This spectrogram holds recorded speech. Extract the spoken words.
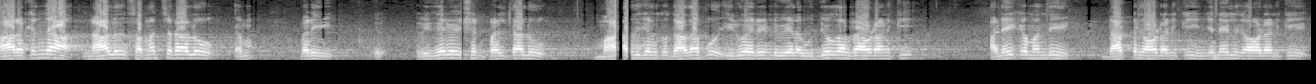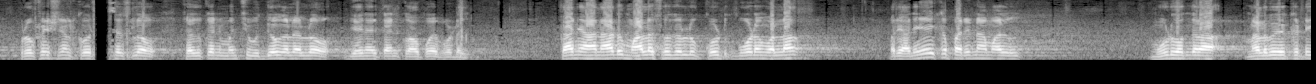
ఆ రకంగా నాలుగు సంవత్సరాలు ఎం- మరి రిజర్వేషన్ ఫలితాలు మాదిగలకు దాదాపు ఇరవై రెండు వేల ఉద్యోగాలు రావడానికి అనేక మంది డాక్టర్ కావడానికి ఇంజనీర్లు కావడానికి ప్రొఫెషనల్ కోర్సెస్లో చదువుకొని మంచి ఉద్యోగాలలో జాయిన్ అవుతానికి ఉపయోగపడ్డది కానీ ఆనాడు మాల సోదరులు కోర్టుకు పోవడం వల్ల మరి అనేక పరిణామాలు మూడు వందల నలభై ఒకటి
